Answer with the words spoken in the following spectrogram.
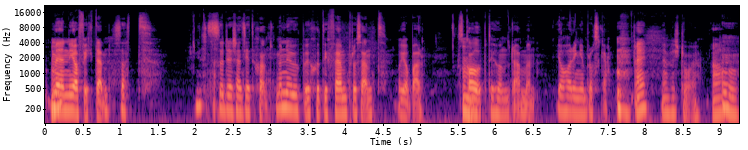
Men jag fick den så, att, det. så det känns jätteskönt. Men nu uppe i 75 procent och jobbar. Ska Mm. upp till 100 men jag har ingen brådska. Nej, jag förstår. Ja. Mm.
